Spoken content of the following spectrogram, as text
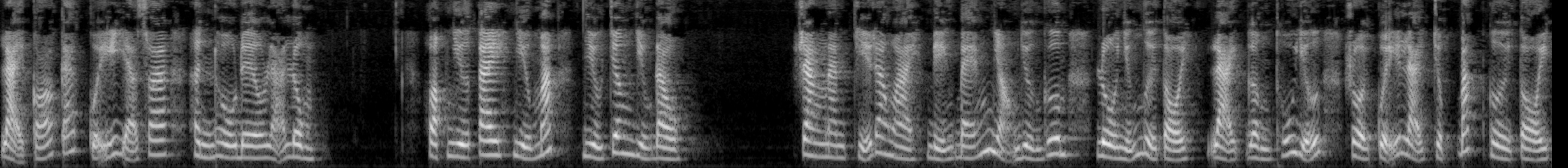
lại có các quỷ giả xoa, hình thù đều lạ lùng, hoặc nhiều tay, nhiều mắt, nhiều chân, nhiều đầu, răng nanh chỉ ra ngoài, miệng bén nhọn giường gươm, lùa những người tội, lại gần thú dữ, rồi quỷ lại chụp bắt người tội.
